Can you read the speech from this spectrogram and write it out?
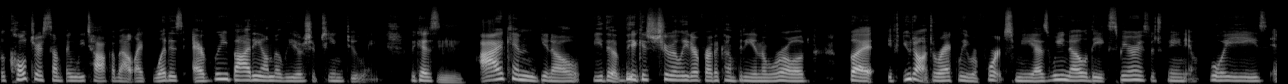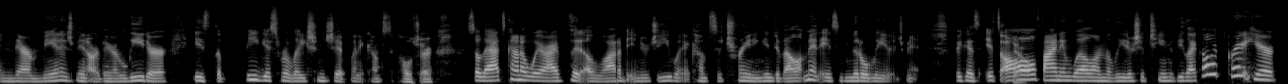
the culture is something we talk about. Like, what is everybody on the leadership team doing? Because mm, I can, you know, be the biggest cheerleader for the company in the world but if you don't directly report to me, as we know, the experience between employees and their management or their leader is the biggest relationship when it comes to culture. So that's kind of where I put a lot of energy when it comes to training and development is middle management because it's yeah, all fine and well on the leadership team to be like, oh, it's great here.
